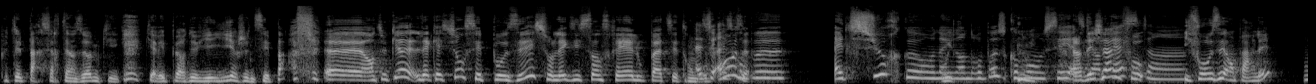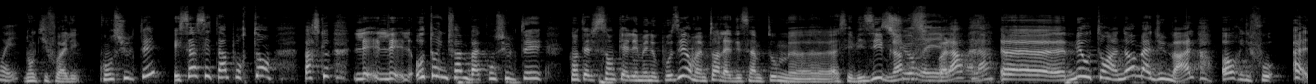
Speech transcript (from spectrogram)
Peut-être par certains hommes qui, qui, avaient peur de vieillir, je ne sais pas. Euh, en tout cas, la question s'est posée sur l'existence réelle ou pas de cette andropause. Est-ce qu'on peut être sûr qu'on a une andropause? Comment on sait? Alors déjà, il faut, il faut oser en parler. Donc il faut aller consulter. Et ça, c'est important. Parce que autant une femme va consulter quand elle sent qu'elle est ménopausée, en même temps, elle a des symptômes euh, assez visibles. Hein. voilà. Euh, mais autant un homme a du mal. Or, il faut euh,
